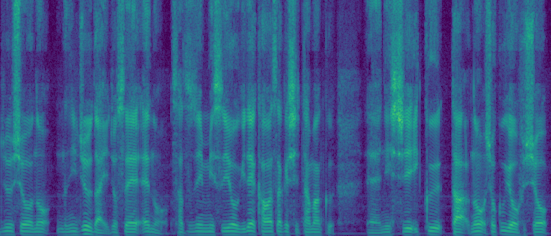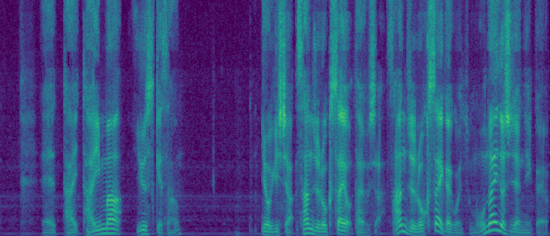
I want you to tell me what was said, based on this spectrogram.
重傷の20代女性への殺人未遂容疑で川崎市多摩区えー、西生田の職業不詳、えー、大麻祐介さん容疑者36歳を逮捕した。36歳かこいつ。もう同い年じゃねえかよ。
